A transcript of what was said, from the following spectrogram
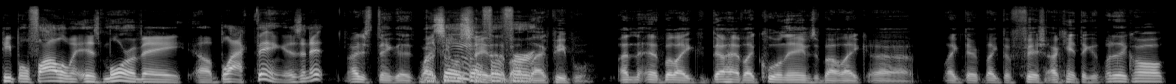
people following, is more of a, uh black thing, isn't it? I just think that white so- people so say for- that about for- black people, and, uh, but like they'll have like cool names about like uh like they're like the fish. I can't think of what are they called?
